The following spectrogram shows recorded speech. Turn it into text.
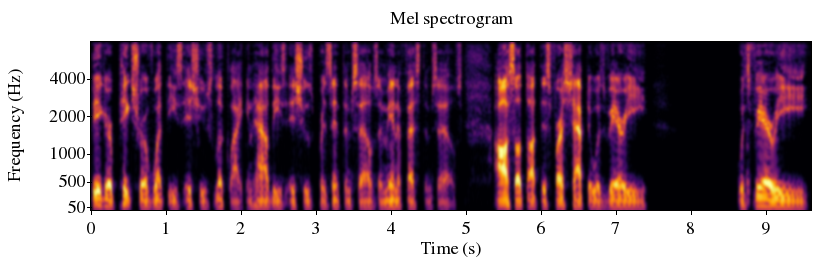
bigger picture of what these issues look like and how these issues present themselves and manifest themselves. I also thought this first chapter was very was very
